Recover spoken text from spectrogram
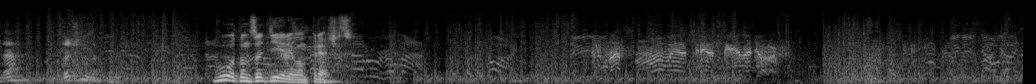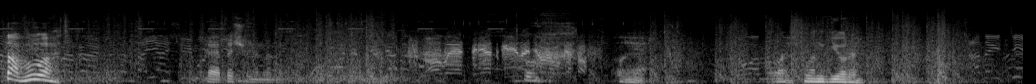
Да? Точно заходит? Вот он за деревом прячется. Обнаружил нас. У нас новый отряд гренадеров. Да, Влад. Да, это еще миномет. Новый отряд гренадеров готов. Ой, Ой флангеры. Надо идти.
